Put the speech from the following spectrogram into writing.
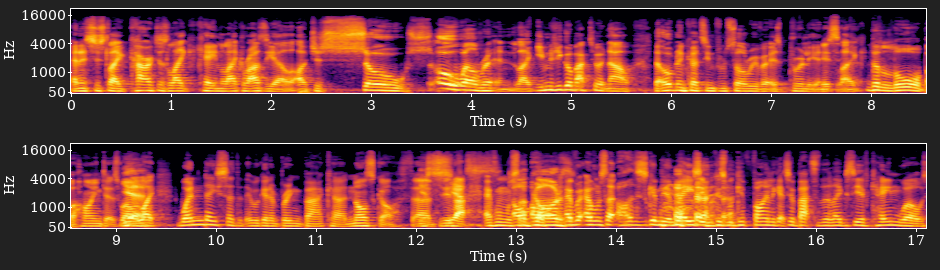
and it's just like characters like Kain, like Raziel, are just so so well written. Like, even if you go back to it now, the opening cutscene from Soul Reaver is brilliant. It's like the lore behind it as well. Yeah. Like when they said that they were going to bring back uh, Nosgoth uh, Yes. to do Yes. that, everyone was Oh, like, God. "Oh, every- everyone's like, oh, this is going to be amazing because we can finally get to back to the Legacy of Kain world."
